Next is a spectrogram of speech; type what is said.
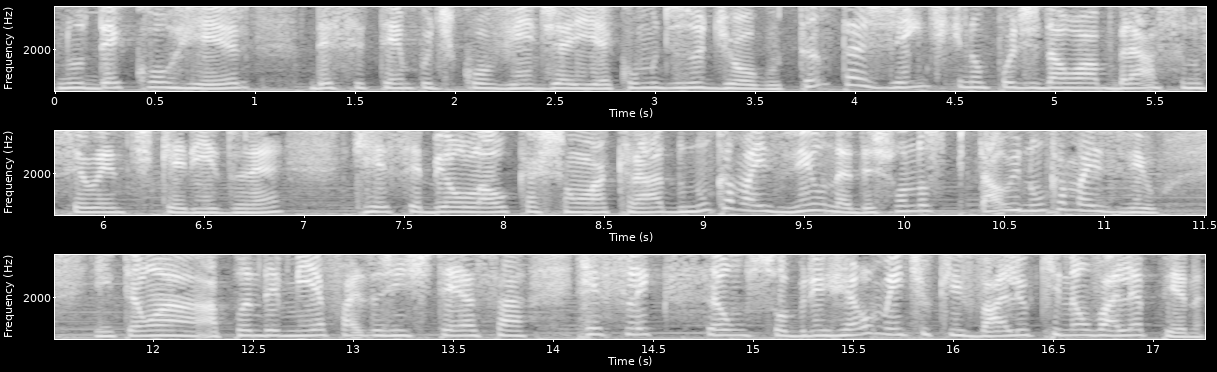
no decorrer desse tempo de Covid aí. É como diz o Diogo, tanta gente que não pôde dar o um abraço no seu ente querido, né? Que recebeu lá o caixão lacrado, nunca mais viu, né? Deixou no hospital e nunca mais viu. Então a, a pandemia faz a gente ter essa reflexão sobre realmente o que vale e o que não vale a pena.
